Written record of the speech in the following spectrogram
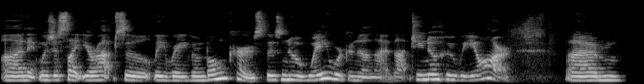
And it was just like, you're absolutely raving bonkers. There's no way we're going to allow that. Do you know who we are? Um,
